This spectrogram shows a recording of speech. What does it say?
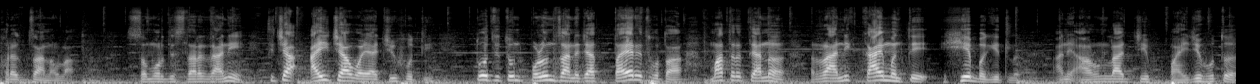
फरक जाणवला. समोर दिसणारी राणी तिच्या आईच्या वयाची होती. तो तिथून पळून जाण्याच्या तयारीत होता. मात्र त्यानं राणी काय म्हणते हे बघितलं. आणि अरुणला जे पाहिजे होतं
